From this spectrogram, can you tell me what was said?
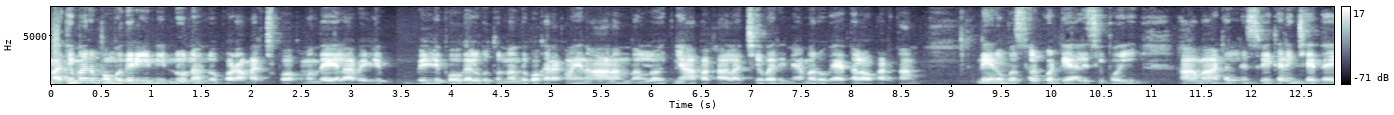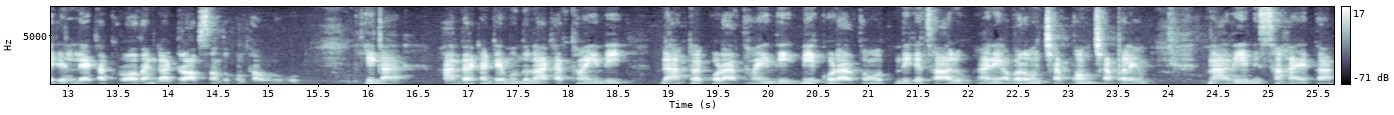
మతిమరుపు ముదిరి నిన్ను నన్ను కూడా మర్చిపోకముందే ఇలా వెళ్ళి వెళ్ళిపోగలుగుతున్నందుకు ఒక రకమైన ఆనందంలో జ్ఞాపకాల చివరి నెమరు వేతలో పడతాను నేను బుస్సలు కొట్టి అలసిపోయి ఆ మాటల్ని స్వీకరించే ధైర్యం లేక క్రోధంగా డ్రాప్స్ అందుకుంటావు నువ్వు. ఇక అందరికంటే ముందు నాకు అర్థమైంది. డాక్టర్కి కూడా అర్థమైంది. నీకు కూడా అర్థమవుతుంది. ఇక చాలు అని ఎవరూ చెప్పం చెప్పలేం. నాది నిస్సహాయత.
